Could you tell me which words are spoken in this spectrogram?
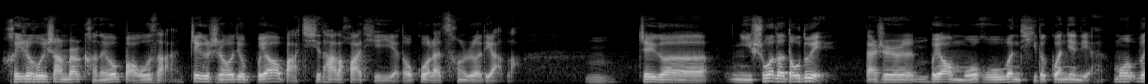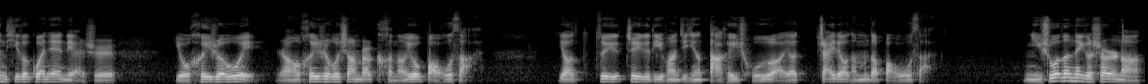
黑社会上边可能有保护伞，这个时候就不要把其他的话题也都过来蹭热点了。嗯，这个你说的都对，但是不要模糊问题的关键点。模问题的关键点是有黑社会，然后黑社会上边可能有保护伞，要对这个地方进行打黑除恶，要摘掉他们的保护伞。你说的那个事儿呢，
